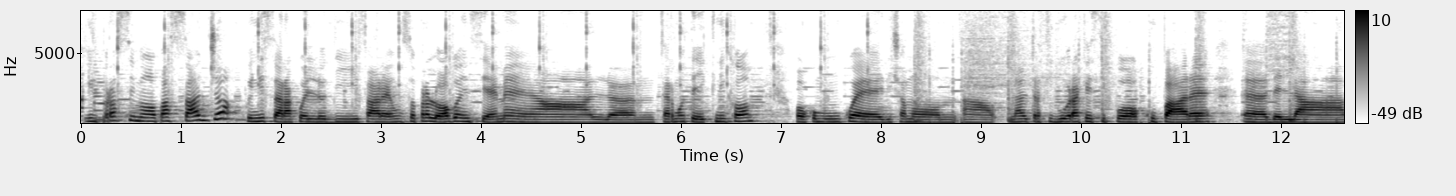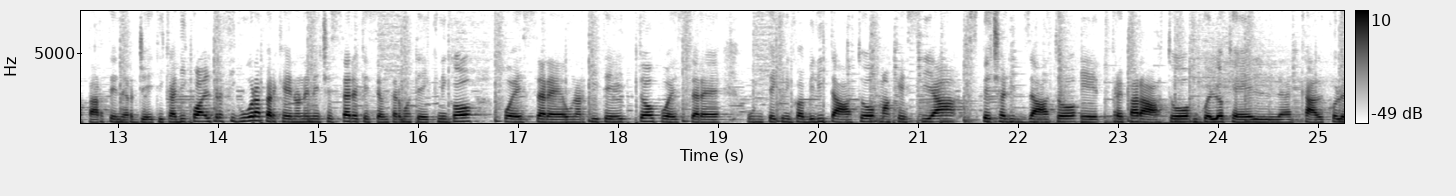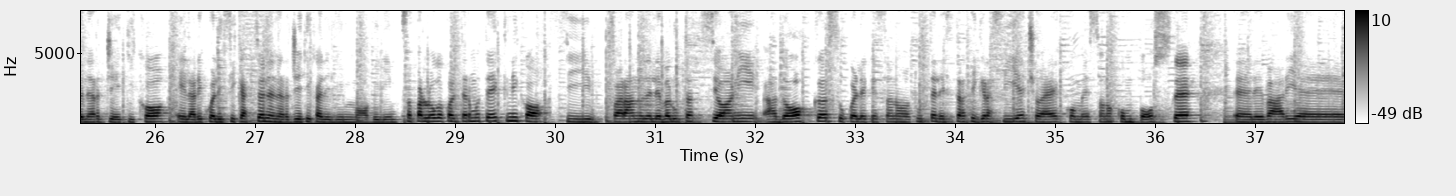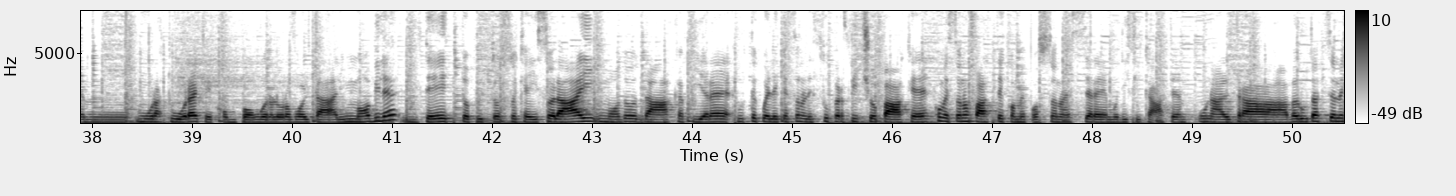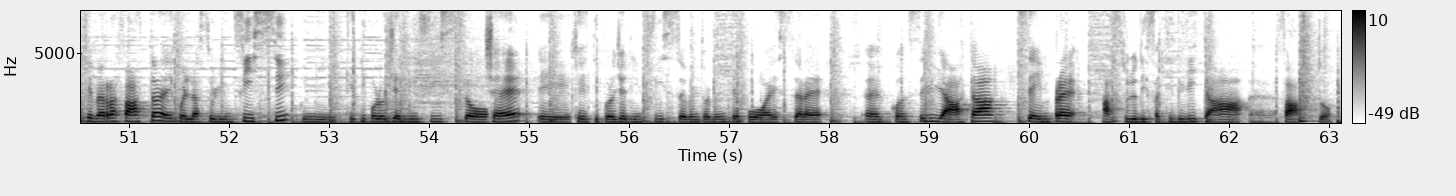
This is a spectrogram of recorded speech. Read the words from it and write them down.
Il prossimo passaggio quindi sarà quello di fare un sopralluogo insieme al mm, termotecnico o comunque diciamo all'altra figura che si può occupare eh, della parte energetica. Dico altra figura perché non è necessario che sia un termotecnico, può essere un architetto, può essere un tecnico abilitato, ma che sia specializzato e preparato in quello che è il calcolo energetico e la riqualificazione energetica degli immobili. Sopralluogo col termotecnico si faranno delle valutazioni ad hoc su quelle che sono tutte le stratigrafie, cioè come sono composte eh, le varie mh, murature che compongono a loro volta l'immobile, il tetto piuttosto che i solai, in modo da capire tutte quelle che sono le superfici opache, come sono fatte e come possono essere modificate. Un'altra valutazione che verrà fatta è quella sugli infissi, quindi che tipologia di infisso c'è e che tipologia di infisso eventualmente può essere eh, consigliata, sempre a studio di fattibilità eh, fatto.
